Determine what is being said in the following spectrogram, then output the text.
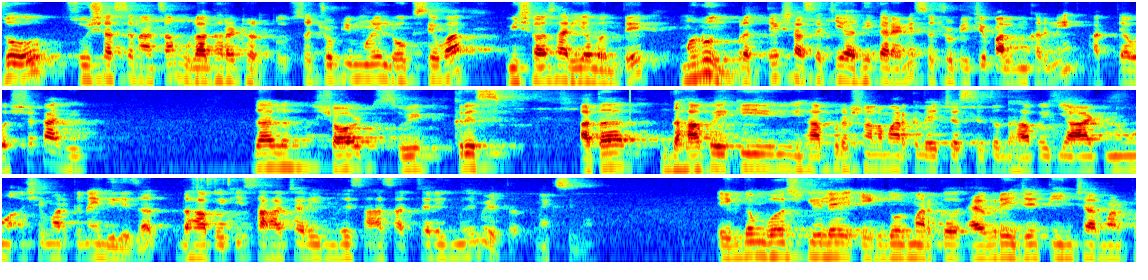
जो सुशासनाचा मूलाधार ठरतो. सचोटीमुळे लोकसेवा विश्वासार्ह बनते. म्हणून प्रत्येक शासकीय अधिकाऱ्याने सचोटीचे पालन करणे अत्यावश्यक आहे. झालं. शॉर्ट स्वीट क्रिस्प आता दहापैकी ह्या प्रश्नाला मार्क द्यायचे असतील तर दहापैकी आठ नऊ असे मार्क नाही दिले जात. दहापैकी सहाच्या रेंजमध्ये सहा सातच्या रेंजमध्ये मिळतात मॅक्सिमम एकदम वर्स्ट लिहिले एक दोन मार्क ॲव्हरेज आहे तीन चार मार्क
